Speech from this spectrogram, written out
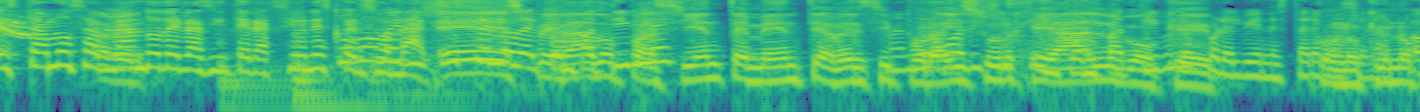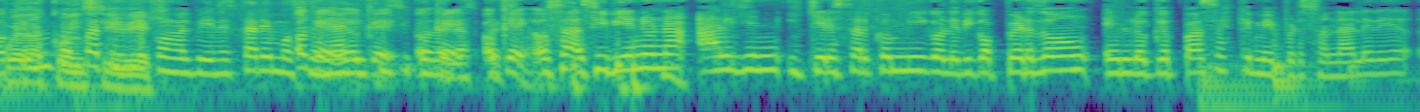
estamos hablando de las interacciones ¿Cómo me personales. He esperado pacientemente a ver si Ah, por ahí surge algo que por el bienestar con lo que uno Ok, pueda coincidir. con el bienestar emocional ok, y físico de las personas. O sea, si viene una alguien y quiere estar conmigo, le digo, perdón, eh, lo que pasa es que mi personalidad,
